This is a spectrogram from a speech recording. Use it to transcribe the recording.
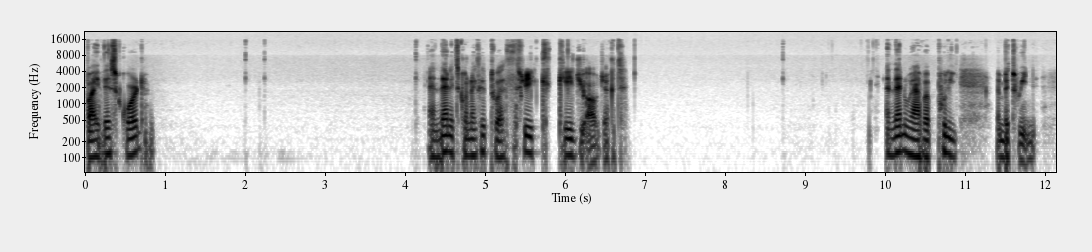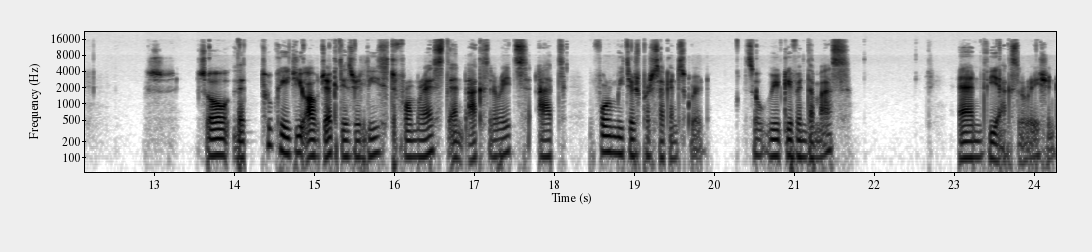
By this cord. And then it's connected to a 3 kg object. And then we have a pulley in between so the 2 kg object is released from rest and accelerates at 4 meters per second squared so we're given the mass and the acceleration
